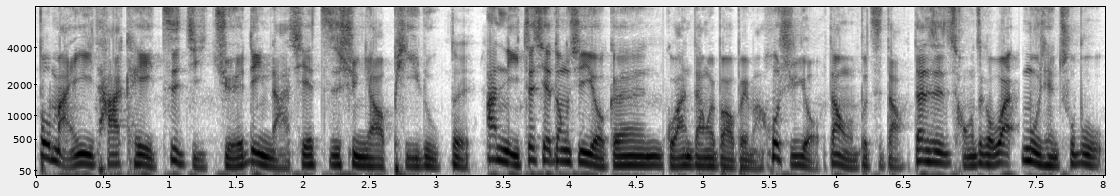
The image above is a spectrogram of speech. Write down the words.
不满意他可以自己决定哪些资讯要披露。对啊，你这些东西有跟国安单位报备吗？或许有，但我们不知道。但是从从这个外目前初步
